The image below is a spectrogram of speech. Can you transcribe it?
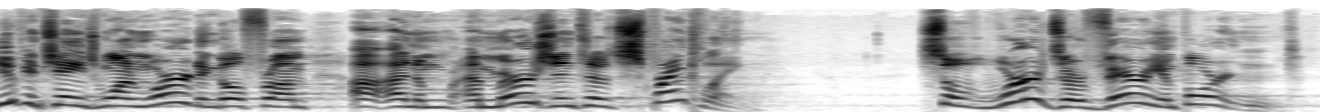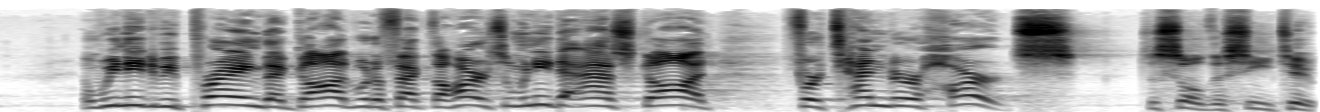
You can change one word and go from uh, an immersion to sprinkling. So, words are very important. And we need to be praying that God would affect the hearts. And we need to ask God for tender hearts to sow the seed to.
